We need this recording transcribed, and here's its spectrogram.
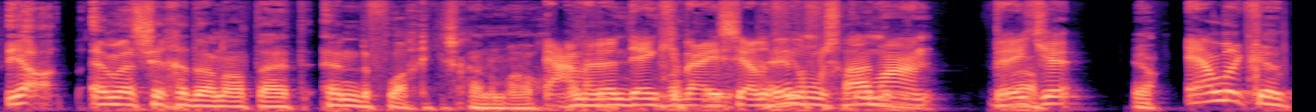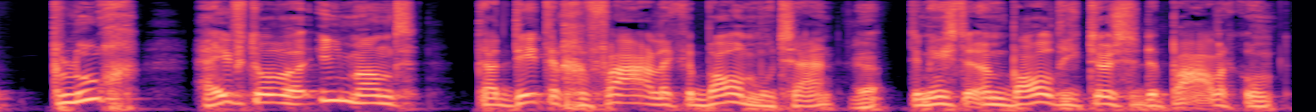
Ja, en wij zeggen dan altijd, en de vlaggetjes gaan omhoog. Ja, maar dan denk je bij jezelf, jongens, kom aan. Weet je, ja. elke ploeg heeft toch wel iemand dat dit een gevaarlijke bal moet zijn. Tenminste, een bal die tussen de palen komt.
